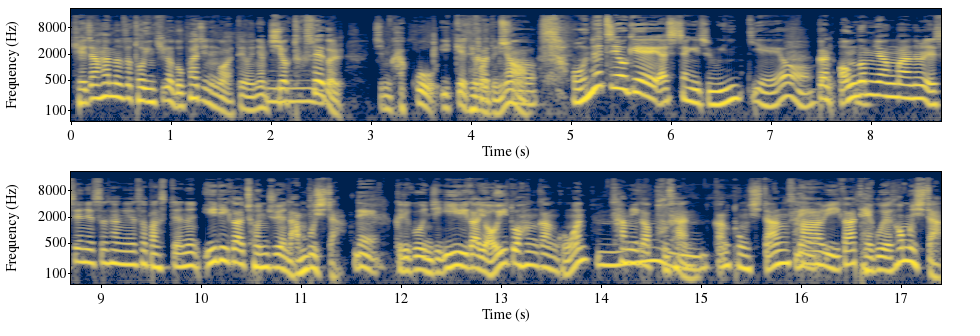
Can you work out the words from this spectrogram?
개장하면서 더 인기가 높아지는 것 같아요. 왜냐하면 지역 특색을 지금 갖고 있게 되거든요. 음. 그렇죠. 어느 지역의 야시장이 좀 인기예요? 그러니까 언급량만을 SNS 상에서 봤을 때는 1위가 전주의 남부시장. 네. 그리고 이제 2위가 여의도 한강공원, 음. 3위가 부산 깡통시장, 4위가 대구의 서문시장,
